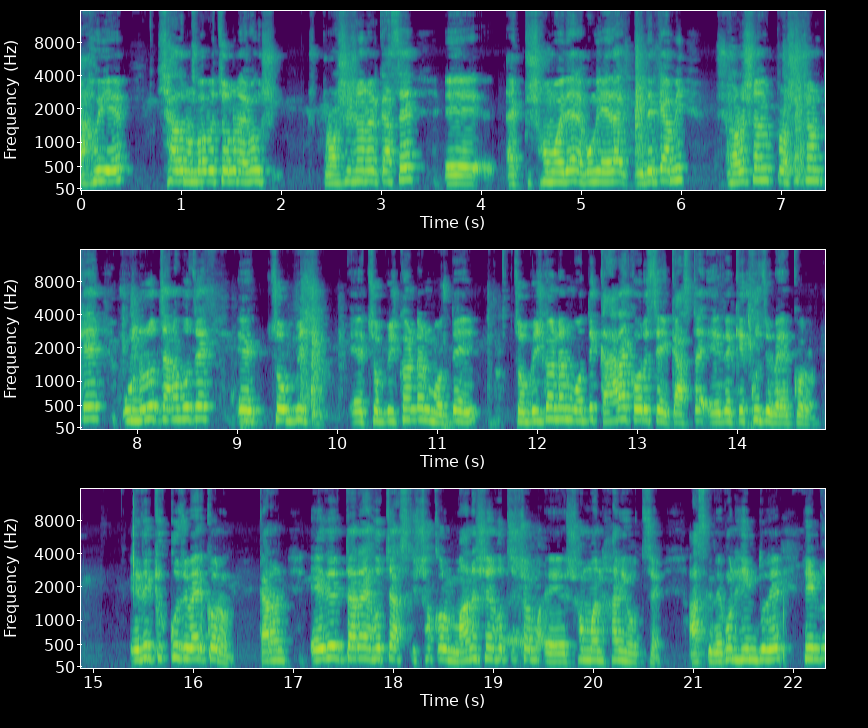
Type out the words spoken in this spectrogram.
না হয়ে সাধারণভাবে চলুন এবং প্রশাসনের কাছে একটু সময় দেন এবং এরা, এদেরকে আমি সরাসরি প্রশাসনকে অনুরোধ জানাব যে চব্বিশ চব্বিশ ঘণ্টার মধ্যেই, চব্বিশ ঘণ্টার মধ্যে কারা করেছে এই কাজটা, এদেরকে খুঁজে বের করুন। এদেরকে খুঁজে বের করুন, কারণ এদের দ্বারাই হচ্ছে আজকে সকল মানুষের হচ্ছে সম্মান হানি হচ্ছে। আজকে দেখুন হিন্দুদের, হিন্দু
